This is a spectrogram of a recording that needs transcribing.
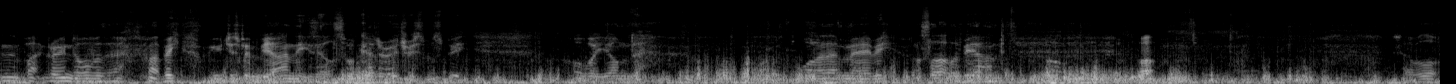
In the background over there, might be. We've just been behind these hills, so Cadair Idris must be over yonder. One of them maybe, or slightly behind. But let's have a look.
